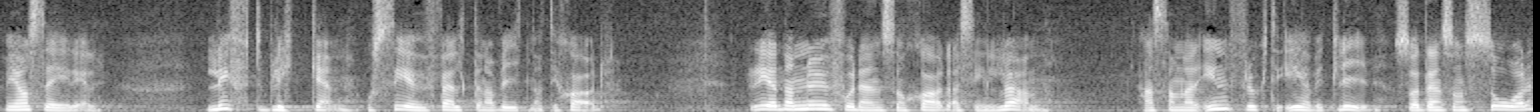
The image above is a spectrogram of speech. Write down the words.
Men jag säger er, lyft blicken och se hur fälten har vitnat till skörd. Redan nu får den som skördar sin lön. Han samlar in frukt till evigt liv, så att den som sår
